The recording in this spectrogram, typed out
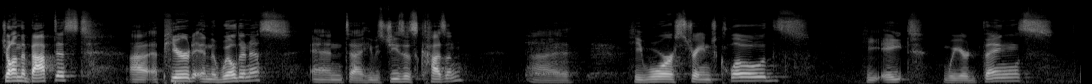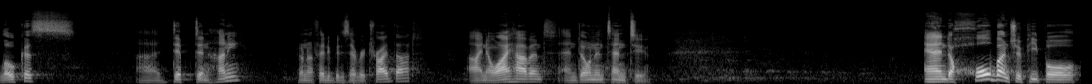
John the Baptist uh, appeared in the wilderness, and uh, he was Jesus' cousin. Uh, he wore strange clothes, he ate weird things, locusts, uh, dipped in honey. Don't know if anybody's ever tried that. I know I haven't and don't intend to. And a whole bunch of people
